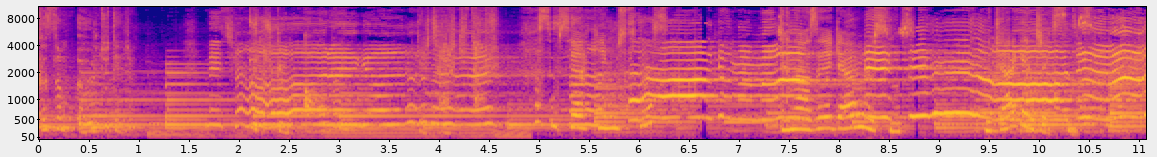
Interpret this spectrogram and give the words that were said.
Kızım öldü derim. Üç gün ağlarım. Geçer gider. Nasıl siyah giymişsiniz? Cenazeye gelmiyorsunuz. Nikah geleceksiniz.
